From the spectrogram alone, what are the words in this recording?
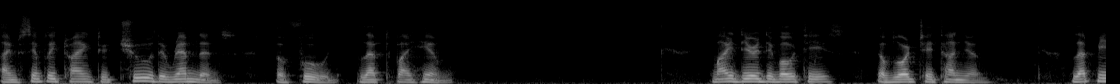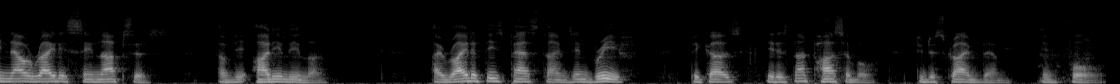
I am simply trying to chew the remnants of food left by him. My dear devotees of Lord Chaitanya, let me now write a synopsis of the Adi Lila. I write of these pastimes in brief because it is not possible to describe them in full.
